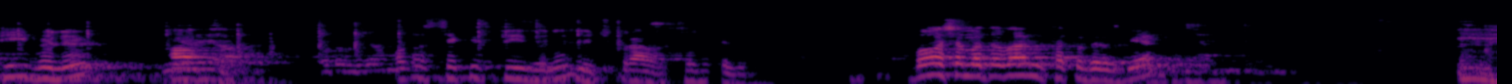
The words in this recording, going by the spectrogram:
pi bölü 6. O da hocam O da 8 pi bölü 3. Bravo. Tebrik ederim. Bu aşamada var mı takıldığınız bir yer?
